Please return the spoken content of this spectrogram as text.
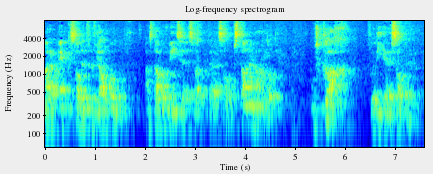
Maar ek sal dit verwelkom as daar ook mense is wat uh, sal opstaan en hardop ons klag voor die Here sal bring.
